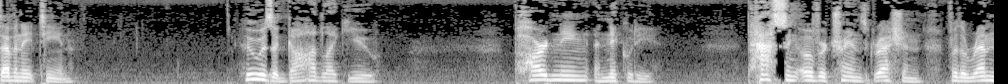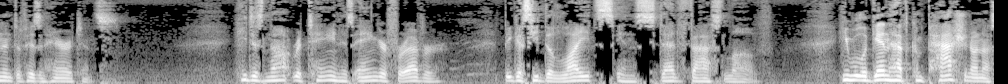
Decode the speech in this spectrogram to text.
7:18 Who is a God like you, pardoning iniquity passing over transgression for the remnant of his inheritance. He does not retain his anger forever, because he delights in steadfast love. He will again have compassion on us.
